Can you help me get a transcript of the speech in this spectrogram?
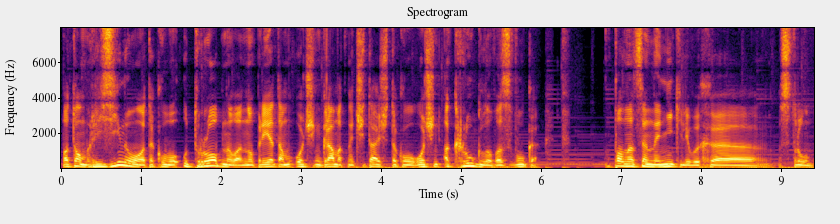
потом резинового такого утробного, но при этом очень грамотно читающего такого очень округлого звука, полноценно никелевых э, струн.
